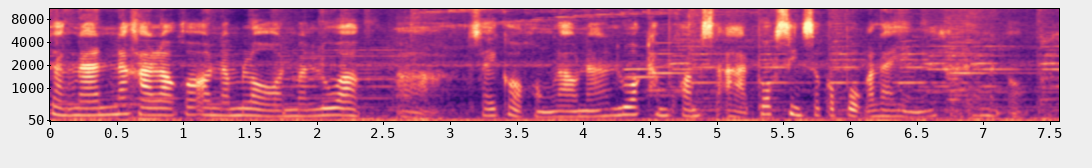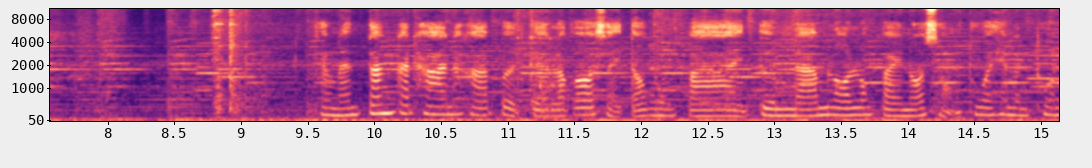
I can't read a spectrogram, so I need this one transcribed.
จากนั้นนะคะเราก็เอาน้ำร้อนมาลวกไส้กรอกของเรานะ ลวกทำความสะอาดพวกสิ่งสกปรกอะไรอย่างเงี้ค่ะ ให้มันออก จากนั้นตั้งกระทะนะคะ เปิดแก๊สแล้วก็ใส่เตาลงไป เติมน้ำร้อนลงไปเนาะสองถ้วยให้มันท่วม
